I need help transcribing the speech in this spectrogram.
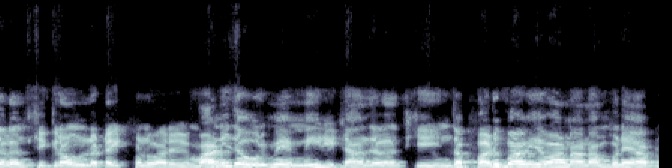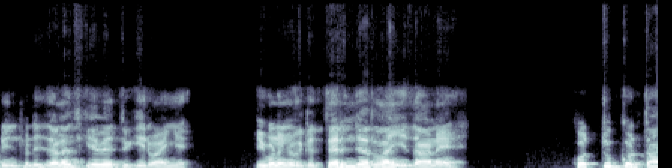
ஜெலன்ஸ்கி கிரவுண்ட்ல டைட் பண்ணுவாரு. மனித உரிமையை மீறிட்டான் ஜெலன்ஸ்கி. இந்த படுபாவியவா நான் நம்புனேன் அப்படின்னு சொல்லி ஜெலன்ஸ்கியவே தூக்கிடுவாங்க. இவனுங்களுக்கு தெரிஞ்சதெல்லாம் இதானே. கொத்து கொத்தா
